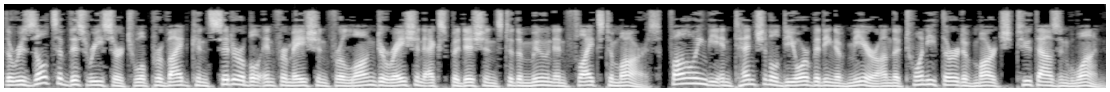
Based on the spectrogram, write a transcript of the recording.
The results of this research will provide considerable information for long-duration expeditions to the Moon and flights to Mars. Following the intentional deorbiting of Mir on the 23rd of March 2001,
